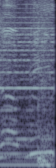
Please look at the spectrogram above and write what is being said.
to me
